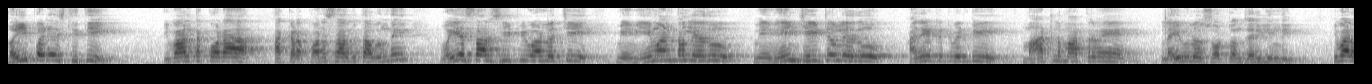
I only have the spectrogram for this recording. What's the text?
భయపడే స్థితి ఇవాళ కూడా అక్కడ కొనసాగుతూ ఉంది. వైఎస్ఆర్సీపీ వాళ్ళు వచ్చి మేమేమంటలేదు మేమేం చేయటం లేదు అనేటటువంటి మాటలు మాత్రమే లైవ్లో చూడటం జరిగింది. ఇవాళ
